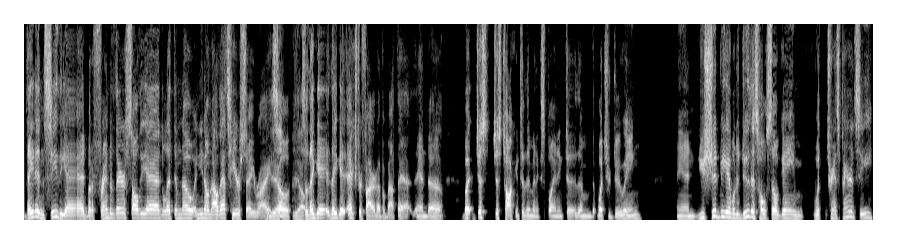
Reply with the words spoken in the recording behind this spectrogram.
they didn't see the ad, but a friend of theirs saw the ad and let them know. And you know, now that's hearsay, right? Yep, so yep. so they get they get extra fired up about that. And uh, yep. but just just talking to them and explaining to them what you're doing, and you should be able to do this wholesale game with transparency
